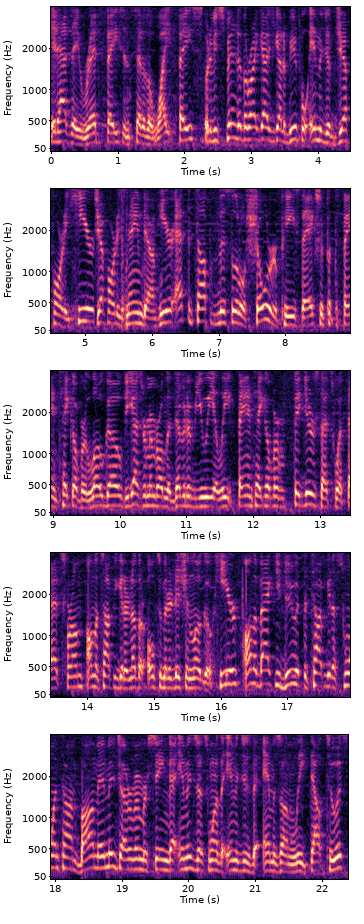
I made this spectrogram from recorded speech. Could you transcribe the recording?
It has a red face instead of the white face. But if you spin to the right, guys, you got a beautiful image of Jeff Hardy here. Jeff Hardy's name down here. At the top of this little shoulder piece, they actually put the Fan Takeover logo. If you guys remember on the WWE Elite Fan Takeover figures, that's what that's from. On the top, you get another Ultimate Edition logo here. On the back, you do at the top get a Swanton Bomb image. I remember seeing that image. That's one of the images that Amazon leaked out to us.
